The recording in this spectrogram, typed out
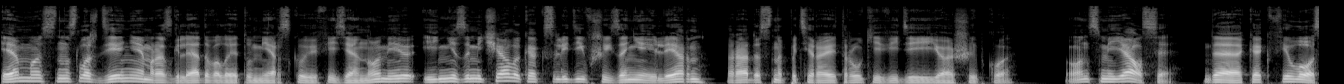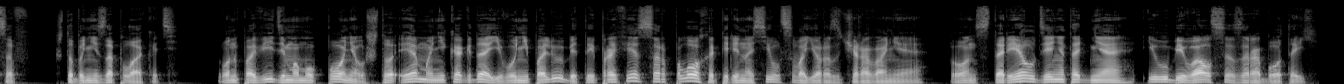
Эмма с наслаждением разглядывала эту мерзкую физиономию и не замечала, как следивший за ней Лерн радостно потирает руки, видя ее ошибку. Он смеялся, да, как философ, чтобы не заплакать. Он, по-видимому, понял, что Эмма никогда его не полюбит, и профессор плохо переносил свое разочарование. Он старел день ото дня и убивался за работой.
